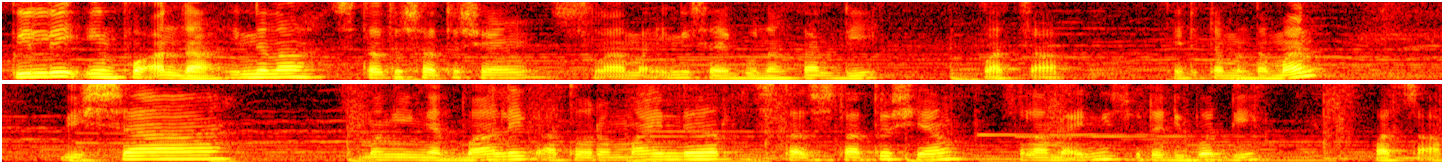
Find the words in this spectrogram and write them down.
Pilih info anda. Inilah status-status yang selama ini saya gunakan di WhatsApp. Jadi teman-teman bisa mengingat balik atau reminder status-status yang selama ini sudah dibuat di WhatsApp.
